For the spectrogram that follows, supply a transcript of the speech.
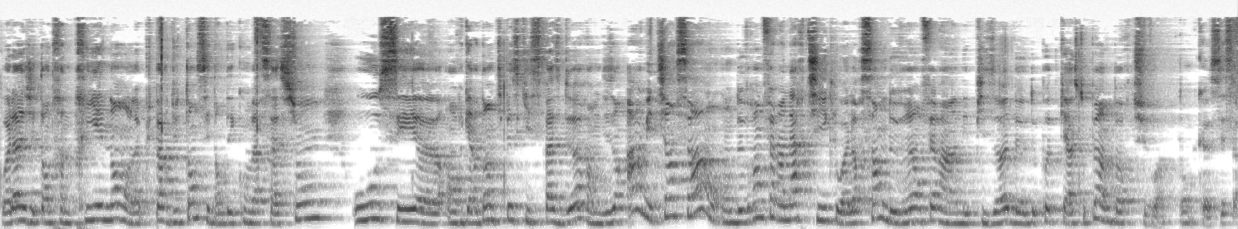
voilà, j'étais en train de prier. Non, la plupart du temps c'est dans des conversations ou c'est euh, en regardant un petit peu ce qui se passe dehors, en me disant ah mais tiens ça, on devrait en faire un article ou alors ça on devrait en faire un épisode de podcast ou peu importe, tu vois. Donc c'est ça.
